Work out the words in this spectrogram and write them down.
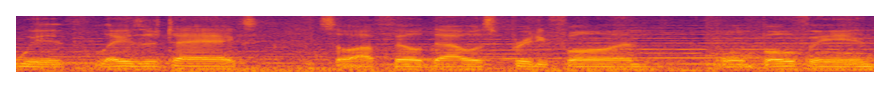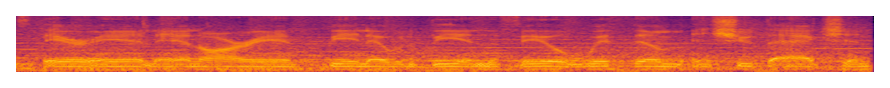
with laser tags, so I felt that was pretty fun on both ends, their end and our end, being able to be in the field with them and shoot the action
